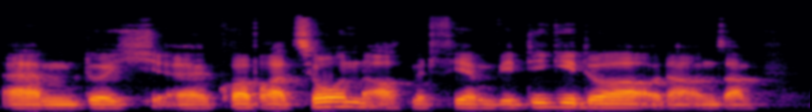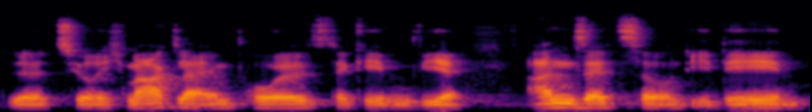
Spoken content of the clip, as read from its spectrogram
ähm, durch äh, Kooperationen auch mit Firmen wie Digidor oder unserem äh, Zürich Makler Impuls. Da geben wir Ansätze und Ideen.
